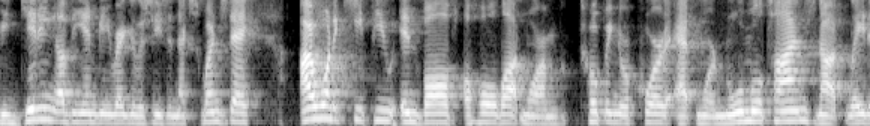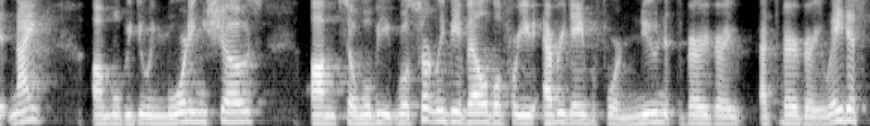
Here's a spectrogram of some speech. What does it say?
beginning of the NBA regular season next Wednesday. I want to keep you involved a whole lot more. I'm hoping to record at more normal times, not late at night. Um, we'll be doing morning shows. Um, so we'll be we'll certainly be available for you every day before noon at the very very at the very very latest.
